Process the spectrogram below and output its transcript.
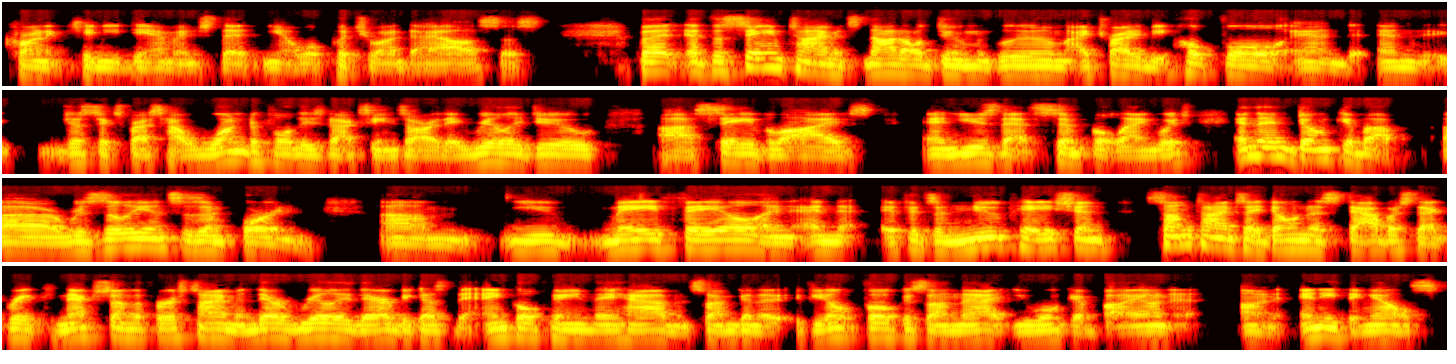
chronic kidney damage that you know will put you on dialysis. But at the same time it's not all doom and gloom. I try to be hopeful and and just express how wonderful these vaccines are. They really do uh, save lives and use that simple language. And then don't give up. Uh, resilience is important. Um, you may fail and and if it's a new patient sometimes i don't establish that great connection on the first time and they're really there because the ankle pain they have. And so i'm gonna if you don't focus on that you won't get by on it on anything else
